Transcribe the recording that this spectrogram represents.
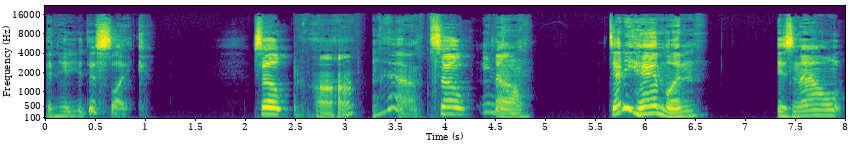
and who you dislike. So Uh huh. yeah, so you know, Denny Hamlin is now.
